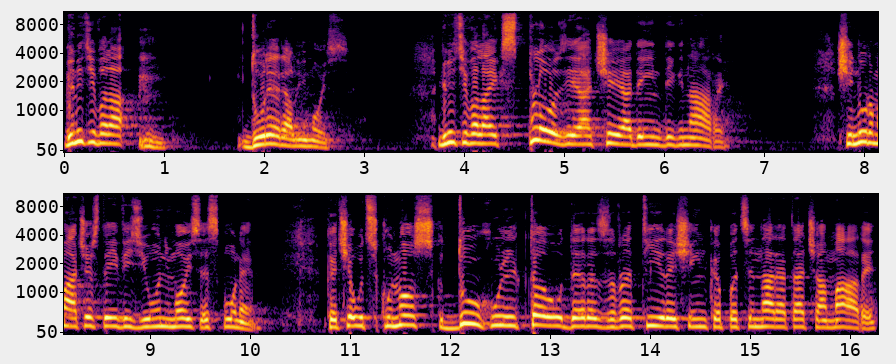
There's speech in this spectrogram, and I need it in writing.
Gândiți-vă la durerea lui Moise. Gândiți-vă la explozia aceea de indignare. Și în urma acestei viziuni, Moise spune, căci eu îți cunosc Duhul tău de răzvrătire și încăpățânarea ta cea mare.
